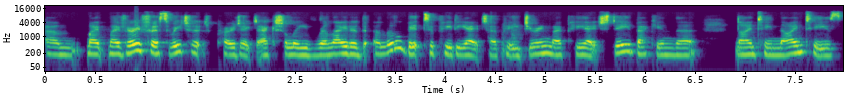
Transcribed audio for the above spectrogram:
um, my, my very first research project actually related a little bit to PTHRP during my PhD back in the 1990s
